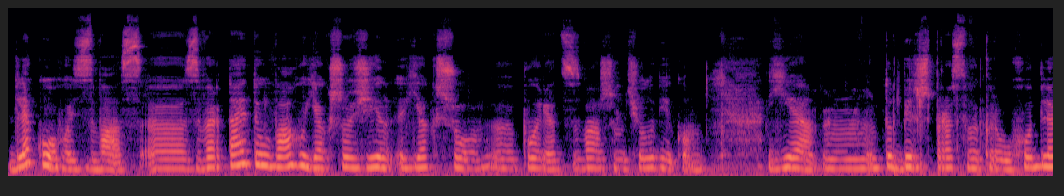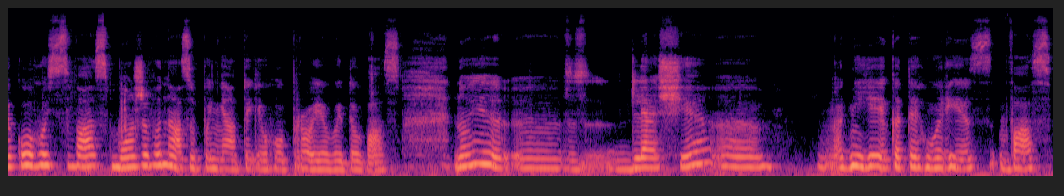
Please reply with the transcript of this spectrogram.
Для когось з вас е, звертайте увагу, якщо, жін... якщо е, поряд з вашим чоловіком є тут більш про свекруху для когось з вас, може вона зупиняти його прояви до вас. Ну і е, для ще е, однієї категорії з вас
